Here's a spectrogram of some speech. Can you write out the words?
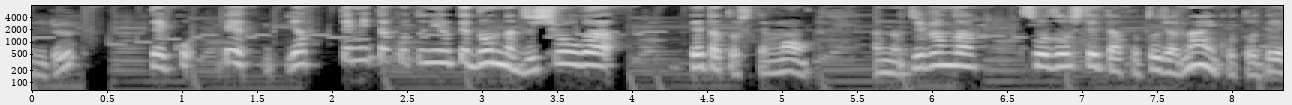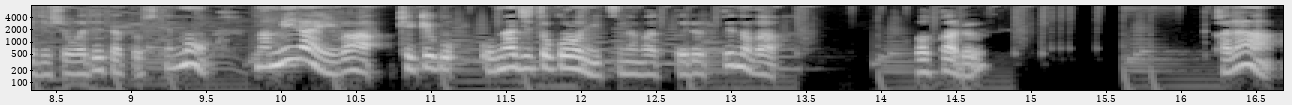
みる？で、こで、やってみたことによってどんな事象が出たとしても、あの、自分が想像してたことじゃないことで事象が出たとしても、まあ未来は結局同じところに繋がってるっていうのがわかるから、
